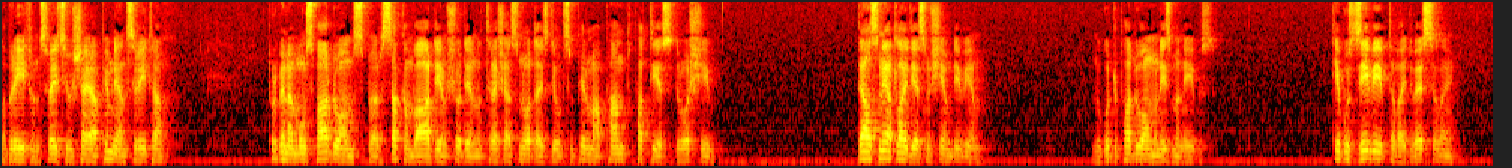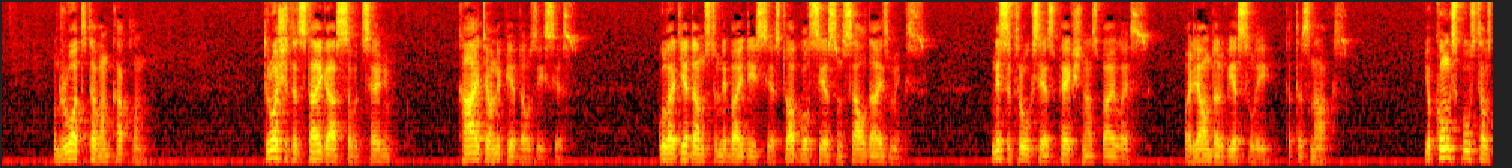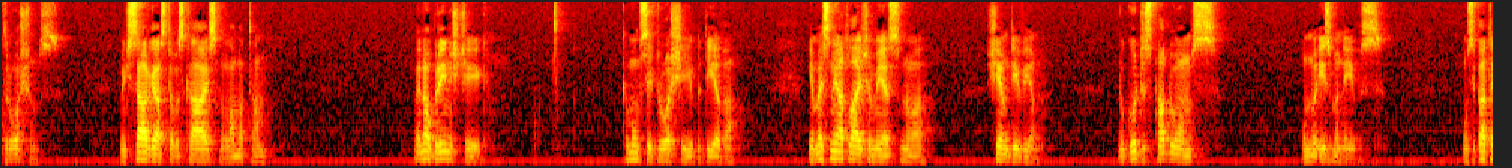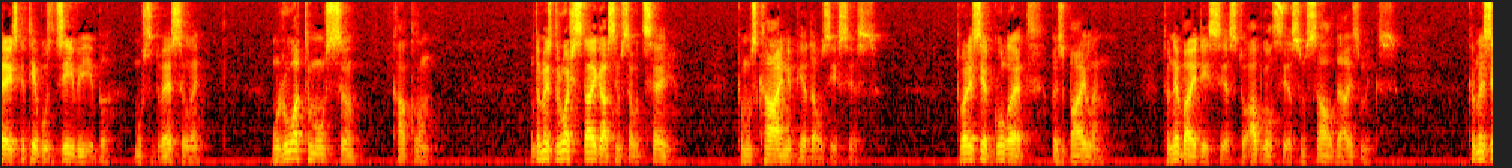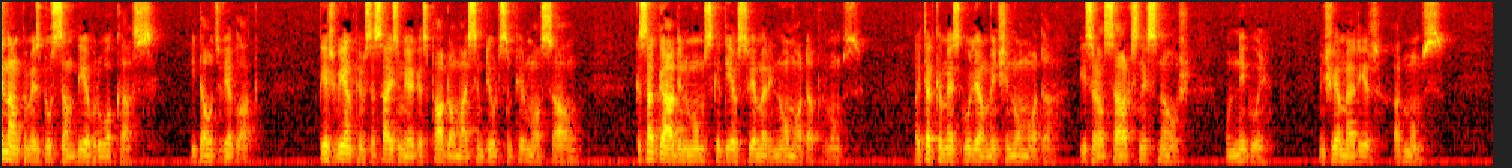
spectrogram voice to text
Labrīt un sveicu jūs šajā pirmdienas rītā. Turpinām mūsu pārdomas par sakam vārdiem šodien no 3. notais 21. panta patiesu drošību. Dēls neatlaidies no šiem diviem, no gudra padomu un izmanības. Tie būs dzīvība tavai dvēselē un rota tavam kaklam. Droši tad staigās savu ceļu, kāja tev nepiedauzīsies. Gulēt iedams, tu nebaidīsies, tu apgulsies un saldā aizmigs. Nesatrūksies pēkšņās bailēs vai ļaundara viesulī, kad tas nāks. Jo kungs būs tavs drošums, viņš sārgās tavas kājas no lamatām. Vai nav brīnišķīgi, ka mums ir drošība Dievā, ja mēs neatlaižamies no šiem diviem, no gudras padomas un no izmanības? Mums ir pateikts, ka tie būs dzīvība mūsu dvēselē un rota mūsu kaklam. Un tad mēs droši staigāsim savu ceļu, ka mūsu kāja nepiedauzīsies. Tu varēsi iet gulēt bez bailēm. Tu nebaidīsies, tu apgulsies un saldā aizmigs. Kad mēs zinām, ka mēs dusam Dieva rokās, ir daudz vieglāk. Bieži vien pirms es aizmiegu, es pārdomāju 121. salmu kas atgādina mums, ka Dievs vienmēr ir nomodā par mums. Lai tad, kad mēs guļam, Viņš ir nomodā. Izraels sārks nesnauž un neguļ. Viņš vienmēr ir ar mums.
